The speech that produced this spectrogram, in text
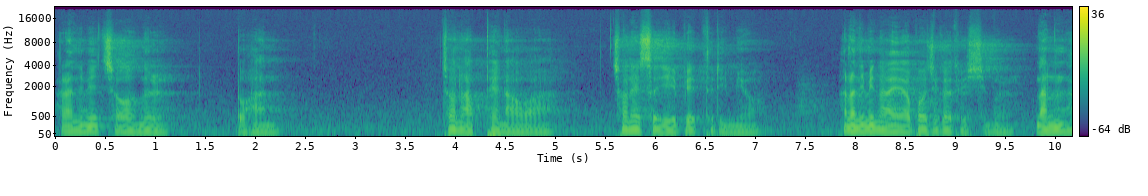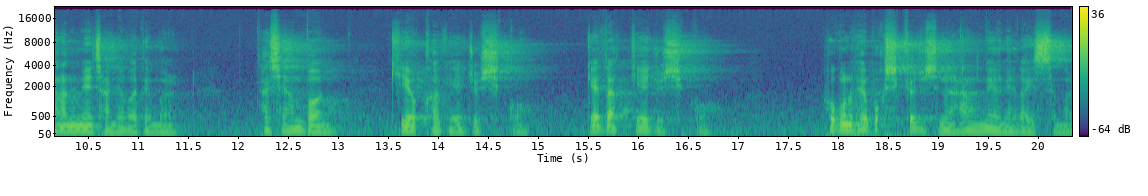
하나님의 전을 또한 전 앞에 나와 전에서 예배 드리며 하나님이 나의 아버지가 되심을 나는 하나님의 자녀가 됨을 다시 한번 기억하게 해주시고 깨닫게 해주시고 혹은 회복시켜 주시는 하나님의 은혜가 있음을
